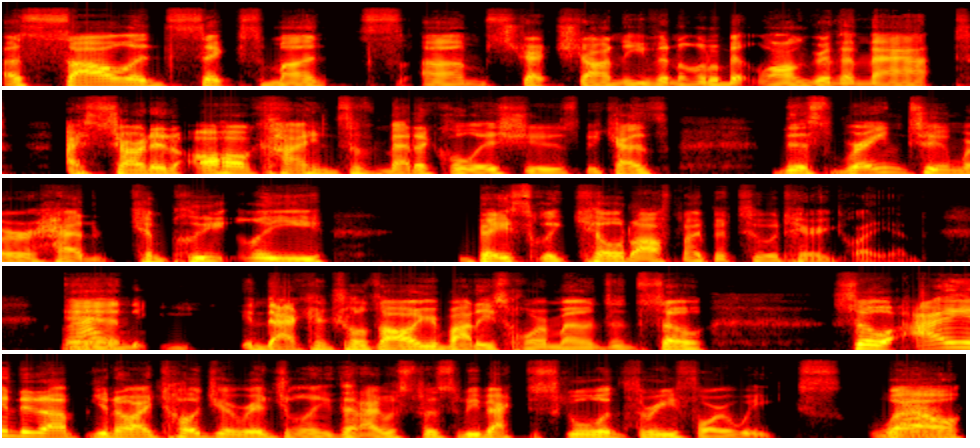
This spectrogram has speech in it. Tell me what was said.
a solid 6 months, um stretched on even a little bit longer than that. I started all kinds of medical issues because this brain tumor had completely basically killed off my pituitary gland Right. and that controls all your body's hormones and so so i ended up you know i told you originally that i was supposed to be back to school in three four weeks well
